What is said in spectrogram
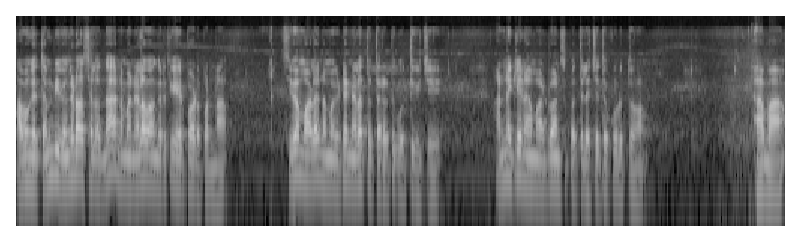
அவங்க தம்பி வெங்கடாசலம் தான் நம்ம நிலம் வாங்குறதுக்கு ஏற்பாடு பண்ணான். சிவமாலை நம்மக்கிட்ட நிலத்தை தரத்துக்கு ஒத்துக்குச்சு. அன்றைக்கே நாம் அட்வான்ஸ் பத்து லட்சத்தை கொடுத்தோம். ஆமாம்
